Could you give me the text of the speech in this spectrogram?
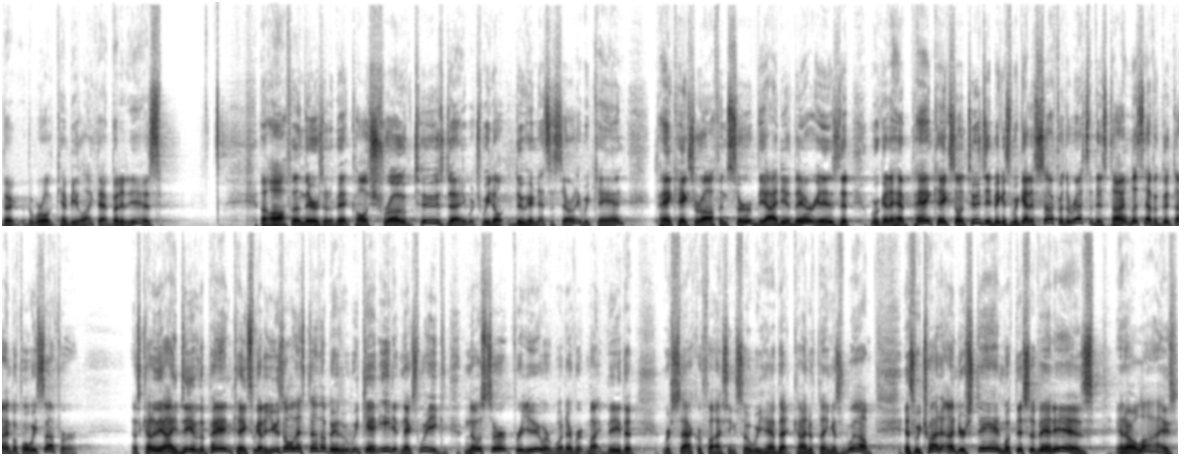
the, the world can be like that, but it is. Uh, often there's an event called Shrove Tuesday, which we don't do here necessarily. We can. Pancakes are often served. The idea there is that we're going to have pancakes on Tuesday because we've got to suffer the rest of this time. Let's have a good time before we suffer. That's kind of the idea of the pancakes. We've got to use all that stuff up because we can't eat it next week. No syrup for you, or whatever it might be that we're sacrificing. So we have that kind of thing as well. As we try to understand what this event is in our lives,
